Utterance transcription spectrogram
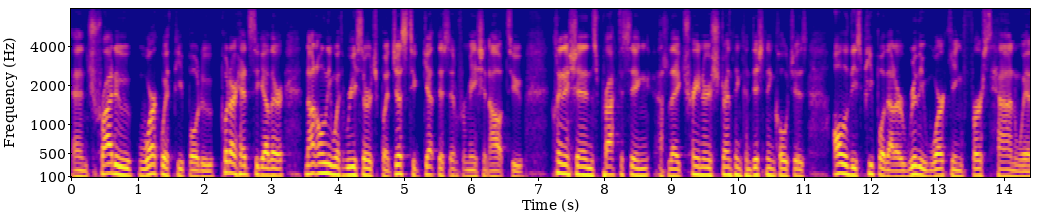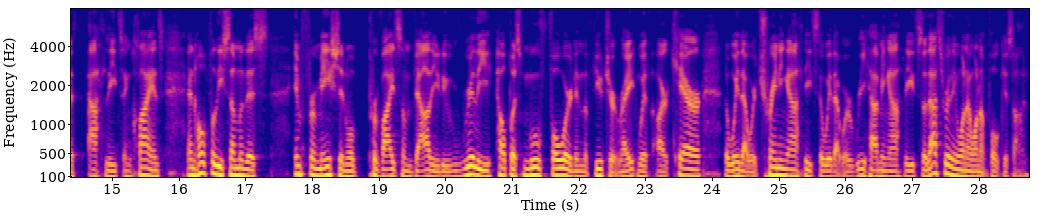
and try to work with people to put our heads together not only with research but just to get this information out to clinicians practicing athletic trainers strength and conditioning coaches all of these people that are really working firsthand with athletes and clients. And hopefully some of this information will provide some value to really help us move forward in the future, right? With our care, the way that we're training athletes, the way that we're rehabbing athletes. So that's really what I want to focus on.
